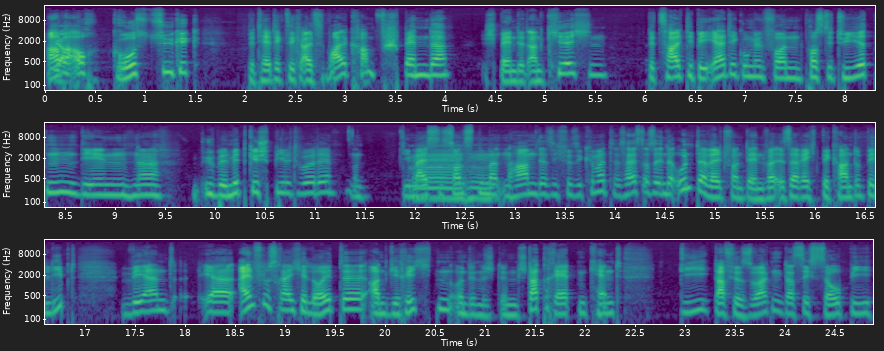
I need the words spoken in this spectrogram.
Aber ja. auch großzügig, betätigt sich als Wahlkampfspender, spendet an Kirchen, bezahlt die Beerdigungen von Prostituierten, denen ne, übel mitgespielt wurde und die meistens sonst Mhm. niemanden haben, der sich für sie kümmert. Das heißt also, in der Unterwelt von Denver ist er recht bekannt und beliebt, während er einflussreiche Leute an Gerichten und in den Stadträten kennt, die dafür sorgen, dass sich Soapy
